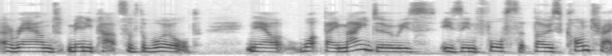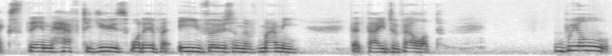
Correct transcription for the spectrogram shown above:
around many parts of the world. Now, what they may do is is enforce that those contracts then have to use whatever e version of money that they develop will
